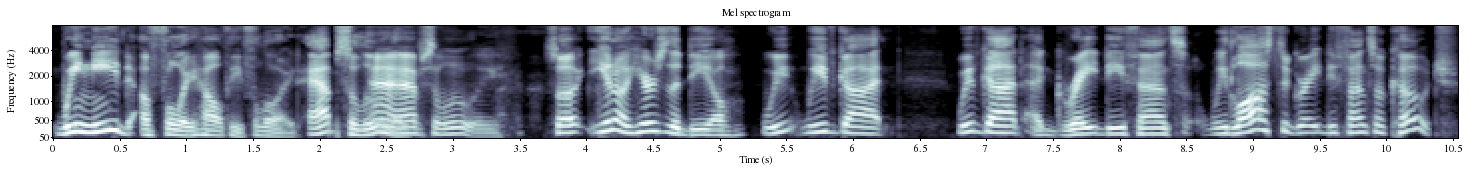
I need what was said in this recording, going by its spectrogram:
We need a fully healthy Floyd. Absolutely. absolutely. So you know, here's the deal. We we've got we've got a great defense. We lost a great defensive coach.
